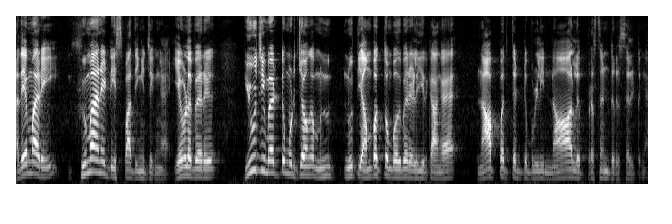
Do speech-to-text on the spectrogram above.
அதே மாதிரி ஹியூமானிட்டிஸ் பார்த்தீங்க வச்சுக்கோங்க. எவ்வளோ பேர்? யூஜி மட்டும் முடித்தவங்க முன்னூ நூற்றி ஐம்பத்தொம்போது பேர் எழுதியிருக்காங்க. நாற்பத்தெட்டு புள்ளி நாலு பர்சன்ட் ரிசல்ட்டுங்க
